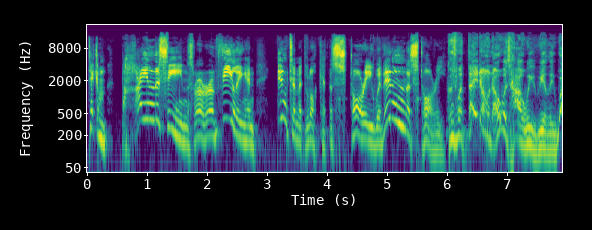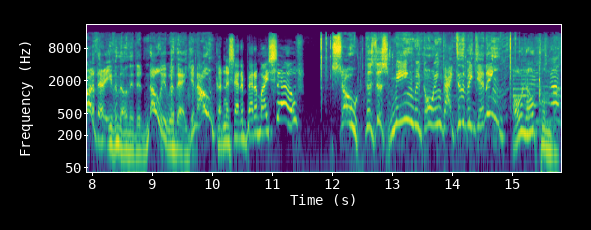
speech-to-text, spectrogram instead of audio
Take them behind the scenes for a revealing and intimate look at the story within the story. Because what they don't know is how we really were there, even though they didn't know we were there, you know? Couldn't have said it better myself. So, does this mean we're going back to the beginning? Oh, no, Pumbaa.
